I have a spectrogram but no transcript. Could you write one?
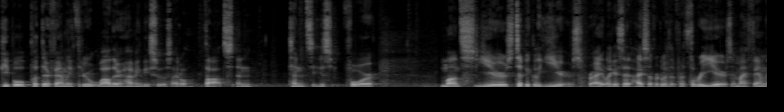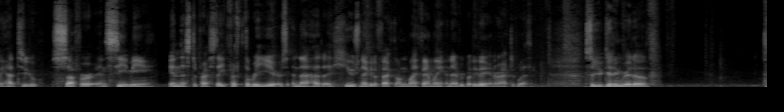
people put their family through while they're having these suicidal thoughts and tendencies for months, years, typically years, right? Like I said, I suffered with it for 3 years, and my family had to suffer and see me in this depressed state for 3 years, and that had a huge negative effect on my family and everybody they interacted with. So you're getting rid of the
